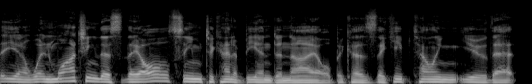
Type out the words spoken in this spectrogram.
you know, when watching this, they all seem to kind of be in denial because they keep telling you that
